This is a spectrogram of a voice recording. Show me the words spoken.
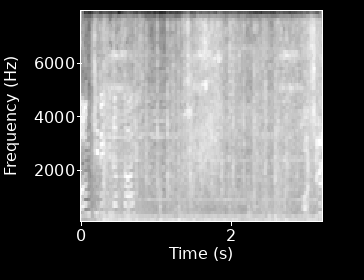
本気で来なさい。走れ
